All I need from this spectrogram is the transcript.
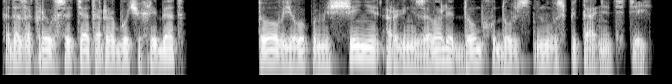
Когда закрылся театр рабочих ребят, то в его помещении организовали дом художественного воспитания детей.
